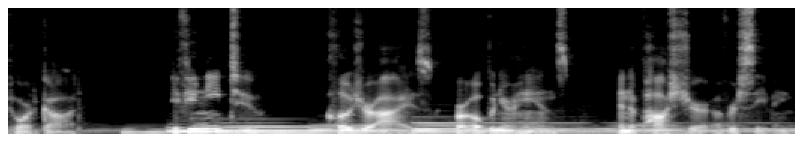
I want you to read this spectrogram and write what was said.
toward God. If you need to, close your eyes or open your hands in a posture of receiving.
